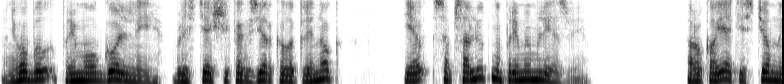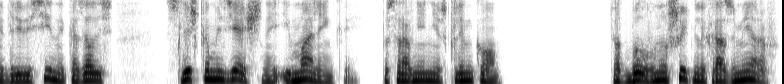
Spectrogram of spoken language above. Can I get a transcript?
У него был прямоугольный, блестящий как зеркало клинок и с абсолютно прямым лезвием. Рукоять из темной древесины казалась слишком изящной и маленькой по сравнению с клинком. Тот был внушительных размеров,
